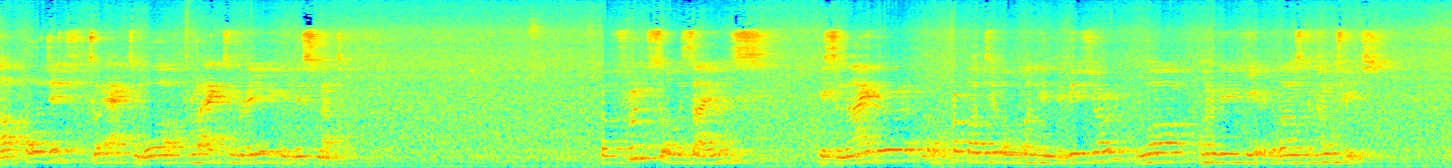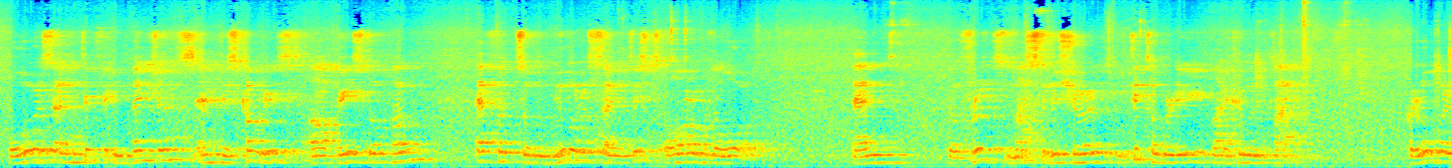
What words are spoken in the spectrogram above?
are urged to act more proactively in this matter. The fruits of science is neither a property of an individual nor only the advanced countries. All scientific inventions and discoveries are based upon efforts of numerous scientists all over the world. And the fruits must be shared equitably by humankind. Global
